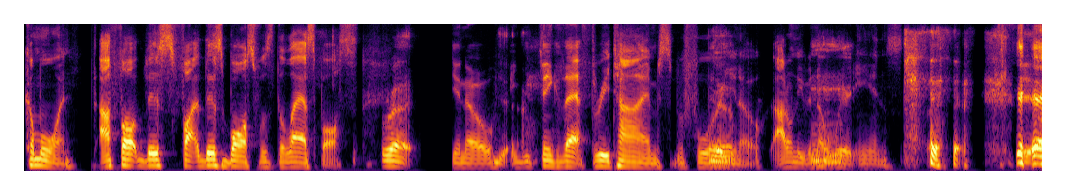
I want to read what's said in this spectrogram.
come on i thought this fi- this boss was the last boss Right. you know Yeah. you think that three times before Yeah. you know i don't even know Mhm. where it ends yeah.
